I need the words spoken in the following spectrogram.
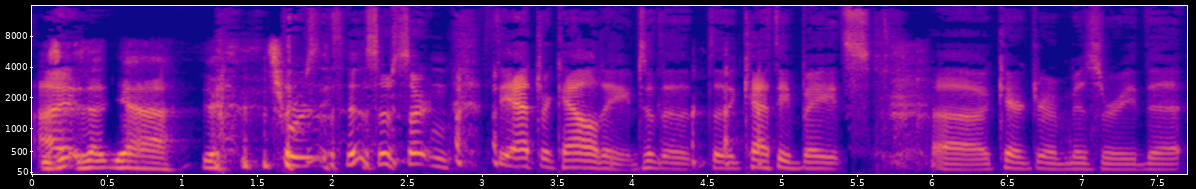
I, it, that, yeah. Yeah. There's, there's a certain theatricality to the to the Kathy Bates uh, character in Misery that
